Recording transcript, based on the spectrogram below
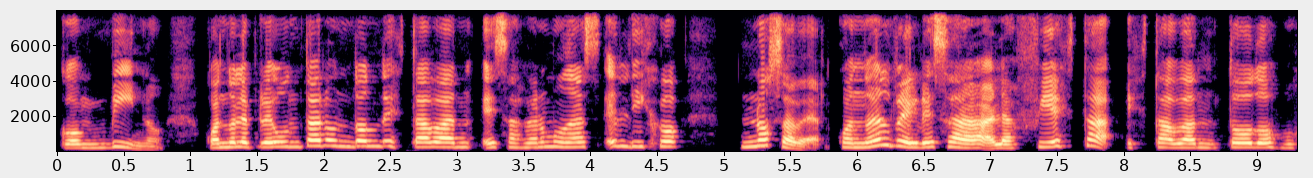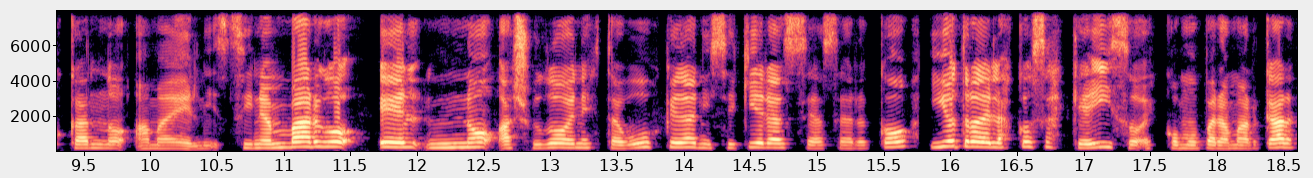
con vino. Cuando le preguntaron dónde estaban esas bermudas, él dijo no saber. Cuando él regresa a la fiesta, estaban todos buscando a Maelis. Sin embargo, él no ayudó en esta búsqueda, ni siquiera se acercó. Y otra de las cosas que hizo es como para marcar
